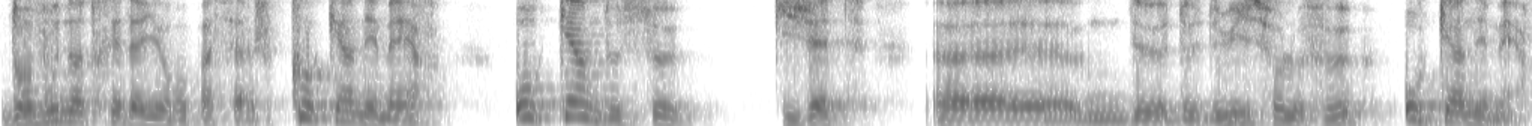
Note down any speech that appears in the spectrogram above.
dont vous noterez d'ailleurs au passage qu'aucun des maires, aucun de ceux qui jettent euh, de, l'huile sur le feu, aucun des maires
